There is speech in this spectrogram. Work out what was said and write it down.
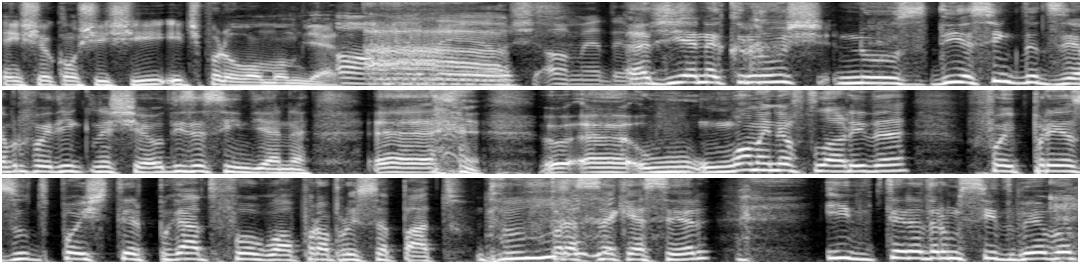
encheu com xixi e disparou a uma mulher. Oh meu Deus, oh meu Deus. A Diana Cruz, no dia 5 de dezembro, foi o dia em que nasceu, diz assim: Diana, um homem na Flórida foi preso depois de ter pegado fogo ao próprio sapato para se aquecer e de ter adormecido bêbado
